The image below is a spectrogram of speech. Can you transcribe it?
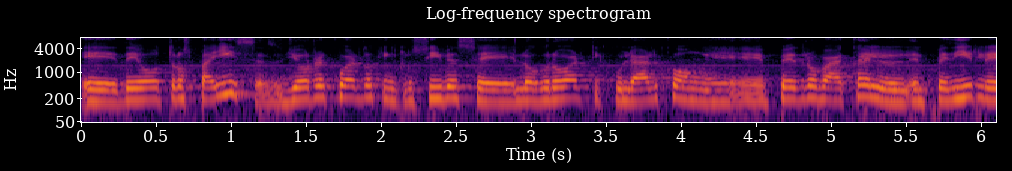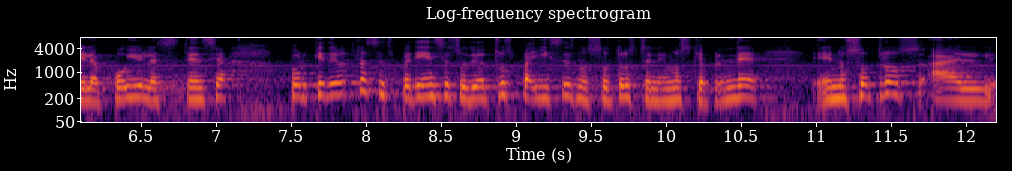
eh, de otros países. Yo recuerdo que inclusive se logró articular con eh, Pedro Vaca el, pedirle el apoyo y la asistencia, porque de otras experiencias o de otros países nosotros tenemos que aprender. Eh, nosotros al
